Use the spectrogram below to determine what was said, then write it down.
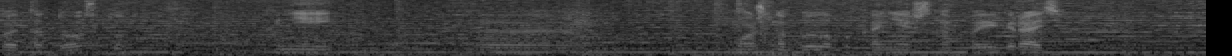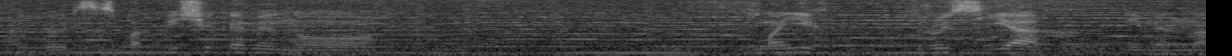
бета-доступ к ней. Э, можно было бы, конечно, поиграть, как говорится, с подписчиками, но в моих друзьях именно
